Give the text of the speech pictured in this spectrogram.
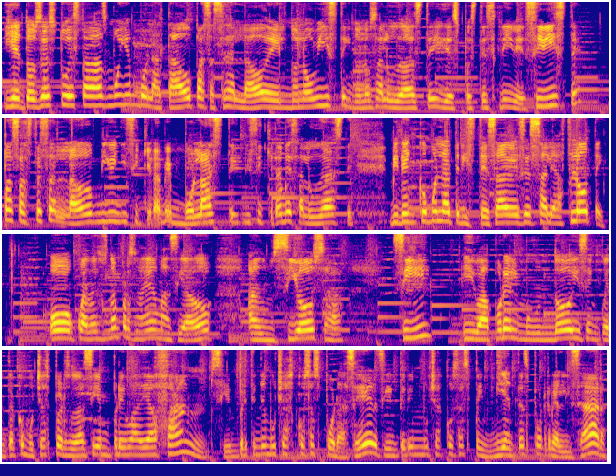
Y entonces tú estabas muy embolatado, pasaste al lado de él, no lo viste y no lo saludaste y después te escribe, ¿sí viste? Pasaste al lado mío y ni siquiera me embolaste, ni siquiera me saludaste. Miren cómo la tristeza a veces sale a flote. O cuando es una persona demasiado ansiosa, ¿sí? Y va por el mundo y se encuentra con muchas personas, siempre va de afán, siempre tiene muchas cosas por hacer, siempre tiene muchas cosas pendientes por realizar.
